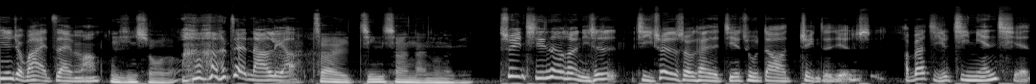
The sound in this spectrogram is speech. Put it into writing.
间酒吧还在吗？已经收了，在哪里啊？在金山南路那边。所以其实那个时候你是几岁的时候开始接触到 gin 这件事啊？不要几几年前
